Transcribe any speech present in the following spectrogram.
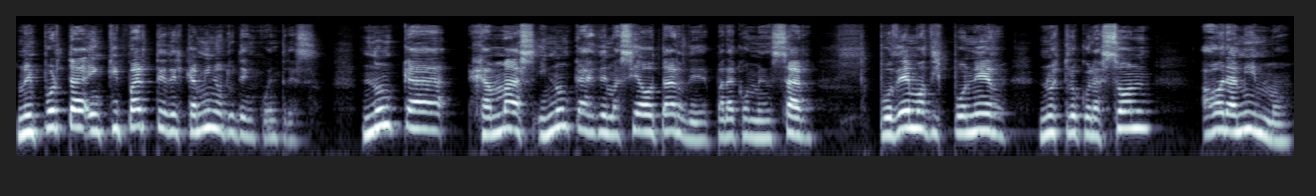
no importa en qué parte del camino tú te encuentres, nunca jamás y nunca es demasiado tarde para comenzar. Podemos disponer nuestro corazón ahora mismo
